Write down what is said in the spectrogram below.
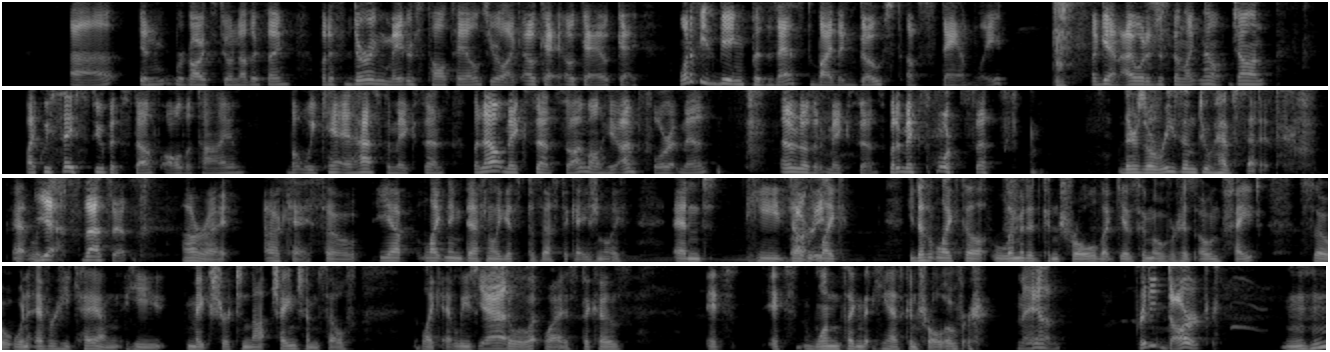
uh, in regards to another thing. But if during Mater's Tall Tales you're like, okay, okay, okay, what if he's being possessed by the ghost of Stanley? Again, I would have just been like, no, John, like we say stupid stuff all the time, but we can't, it has to make sense. But now it makes sense, so I'm all here. I'm for it, man. I don't know that it makes sense, but it makes more sense. There's a reason to have said it, at least. Yes, that's it. All right. Okay, so yep, Lightning definitely gets possessed occasionally, and he doesn't like he doesn't like the limited control that gives him over his own fate. So whenever he can, he makes sure to not change himself, like at least Yes. silhouette wise, because it's it's one thing that he has control over. Man, pretty dark. Mm-hmm.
